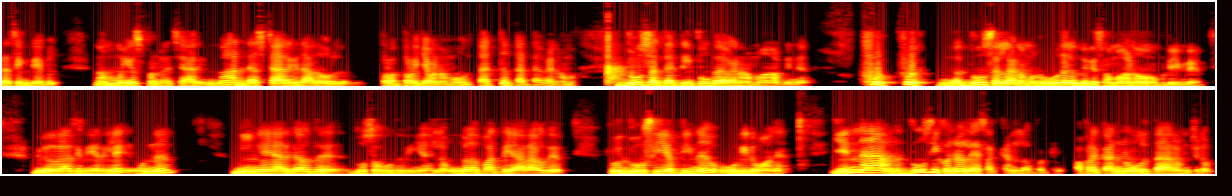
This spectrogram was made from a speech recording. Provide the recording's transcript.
ட்ரெஸ்ஸிங் டேபிள் நம்ம யூஸ் பண்ணுற சேர் என்ன டஸ்ட்டாக இருக்குது அதை ஒரு தொலை துடைக்க வேணாமா? ஒரு தட்டு தட்ட வேணாமா? தூசை தட்டி தூக்க வேணாமா? அப்படின்னு இந்த தூசெல்லாம் நமக்கு ஊதுறதுக்கு சமானம் அப்படின்னு மிதனராசி நேர்களே ஒன்று நீங்கள் யாருக்காவது தூசை ஊதுவீங்க? இல்லை உங்களை பார்த்து யாராவது ஃபு, தூசி அப்படின்னு ஊதிடுவாங்க. என்ன அந்த தூசி கொஞ்சம் லேசாக கண்ணில் பட்டுரும். அப்புறம் கண்ணு உறுத்த ஆரம்பிச்சிடும்.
